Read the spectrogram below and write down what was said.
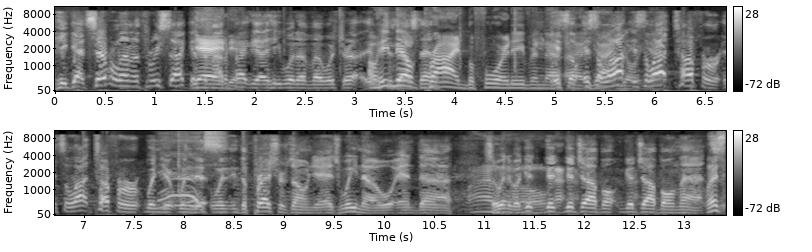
He got several under three seconds. Yeah, matter of fact, yeah, he would have. Uh, which, are- Oh, he nailed pride before it even. Uh, It's a, uh, it's a lot. going It's a lot tougher. It's a lot tougher when you're when the, Yes. when the pressure's on you, as we know. And uh, so anyway, good good good job on good job on that. Listen,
